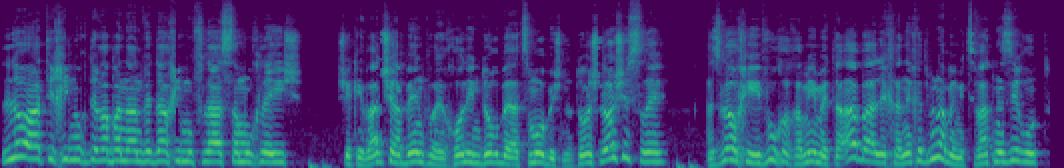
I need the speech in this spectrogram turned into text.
לא עתי חינוך דרבנן ודחי מופלא סמוך לאיש. שכיוון שהבן כבר יכול לנדור בעצמו בשנתו ה-13, אז לא חייבו חכמים את האבא לחנך את בנו במצוות נזירות.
